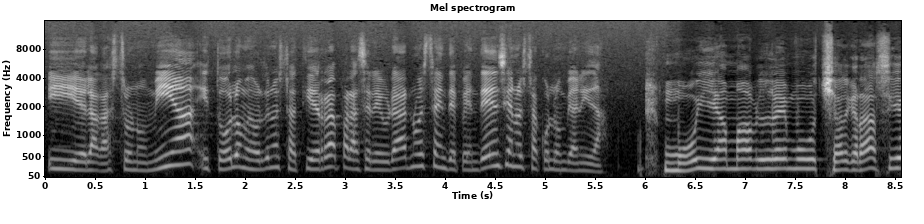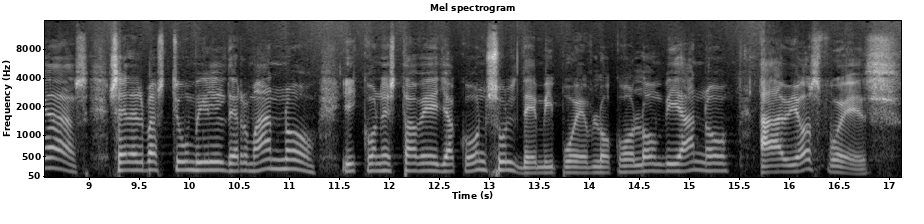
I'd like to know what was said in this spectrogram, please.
y la gastronomía y todo lo mejor de nuestra tierra para celebrar nuestra independencia, nuestra colombianidad. Muy amable, muchas gracias. Celebra este humilde hermano y con esta bella cónsul de mi pueblo colombiano. Adiós pues.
